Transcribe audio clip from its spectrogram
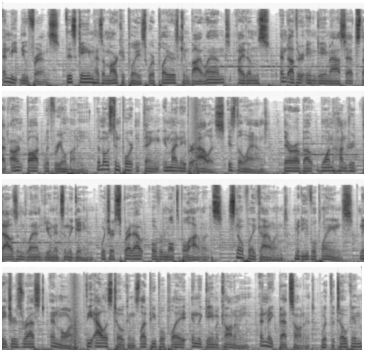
and meet new friends. This game has a marketplace where players can buy land, items, and other in-game assets that aren't bought with real money. The most important thing in My Neighbor Alice is the land. There are about 100,000 land units in the game, which are spread out over multiple islands. Snowflake Island, Medieval Plains, Nature's Rest, and more. The Alice tokens let people play in the game economy and make bets on it. With the token,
